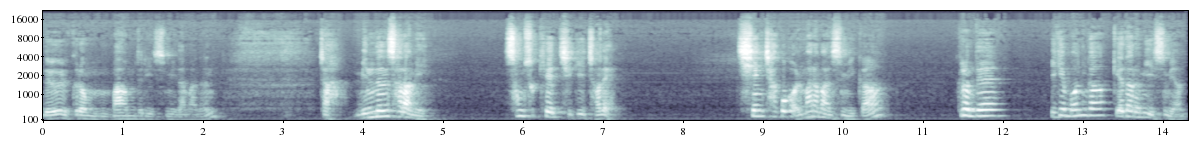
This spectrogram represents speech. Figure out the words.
늘 그런 마음들이 있습니다만은 자 믿는 사람이 성숙해지기 전에 시행착오가 얼마나 많습니까? 그런데 이게 뭔가 깨달음이 있으면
